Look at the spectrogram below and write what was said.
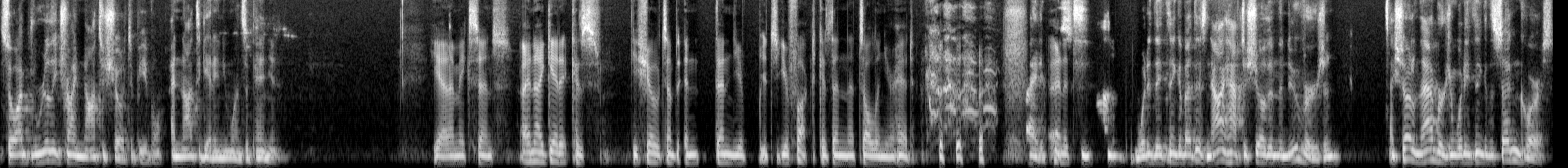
so I'm really trying not to show it to people and not to get anyone's opinion. Yeah, that makes sense, and I get it because you showed something, and then you're it's you're fucked because then that's all in your head. right, and it's what did they think about this? Now I have to show them the new version. I showed them that version. What do you think of the second chorus?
